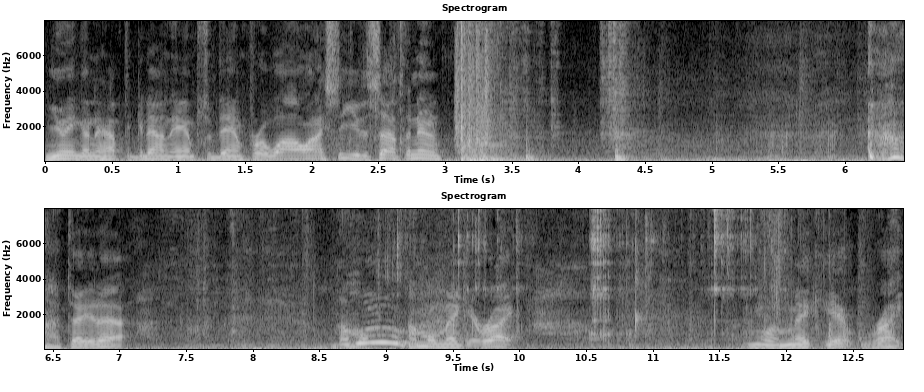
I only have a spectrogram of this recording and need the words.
You ain't gonna have to get down to Amsterdam for a while when I see you this afternoon. I tell you that. I'm I'm gonna make it right. I'm gonna make it right.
